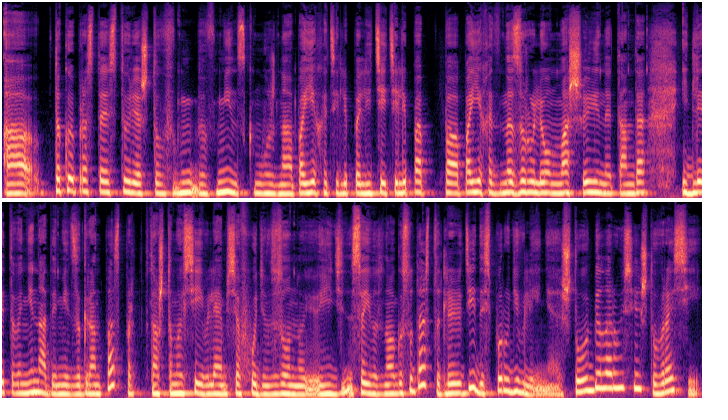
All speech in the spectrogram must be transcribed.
а такая простая история, что в, в Минск можно поехать или полететь, или по, по, поехать за рулем машины, там, да, и для этого не надо иметь загранпаспорт, потому что мы все являемся, входим в зону еди... союзного государства, для людей до сих пор удивление, что в Беларуси, что в России.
